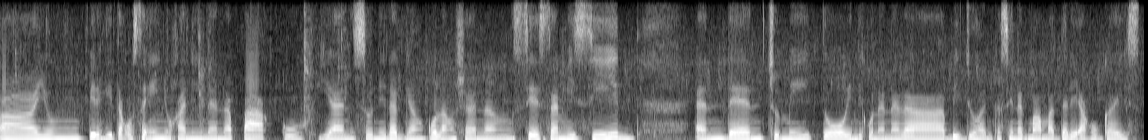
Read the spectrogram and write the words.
ah yung pinakita ko sa inyo kanina na paku. Yan. So, nilagyan ko lang siya ng sesame seed and then tomato. Hindi ko na nala videohan kasi nagmamadali ako guys.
